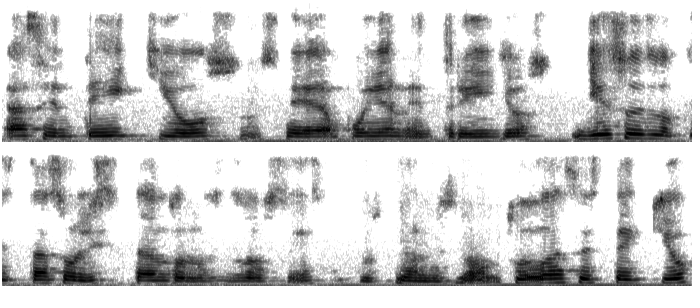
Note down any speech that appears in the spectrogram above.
hacen tequios, se apoyan entre ellos. Y eso es lo que está solicitando las los instituciones, ¿no? Tú haces tequio,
